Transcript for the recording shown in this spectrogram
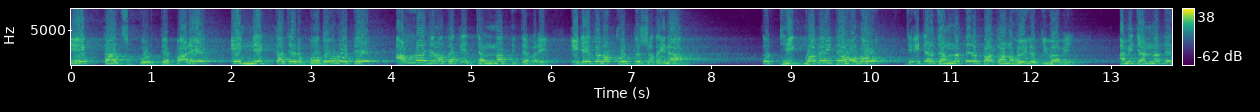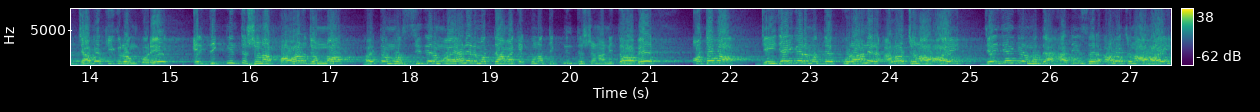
নেক কাজ করতে পারে। এই নেক কাজের বদৌলতে আল্লাহ যেন তাকে জান্নাত দিতে পারে। এটাই তো লক্ষ্য উদ্দেশ্য, তাই না? তো ঠিকভাবে এটা হলো যে এটা জান্নাতের বাগান হইল কীভাবে? আমি জান্নাতে যাব কি রকম করে? এর দিক নির্দেশনা পাওয়ার জন্য হয়তো মসজিদের ময়ানের মধ্যে আমাকে কোনো দিক নির্দেশনা নিতে হবে। অথবা যেই জায়গার মধ্যে কোরআনের আলোচনা হয়, যেই জায়গার মধ্যে হাদিসের আলোচনা হয়,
